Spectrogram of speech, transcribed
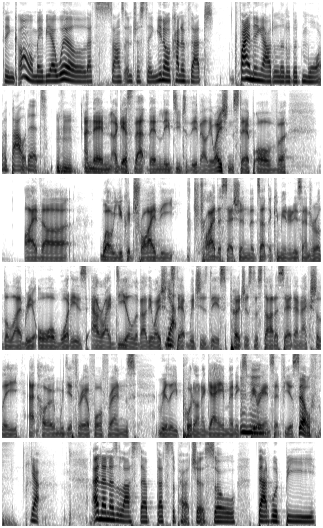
think, oh, maybe I will. That sounds interesting. You know, kind of that finding out a little bit more about it. hmm And then I guess that then leads you to the evaluation step of uh, either well, you could try the try the session that's at the community center or the library, or what is our ideal evaluation Yeah. step, which is this: purchase the starter set and actually at home with your three or four friends, really put on a game and experience it for yourself. Yeah. And then as a last step, that's the purchase. So that would be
